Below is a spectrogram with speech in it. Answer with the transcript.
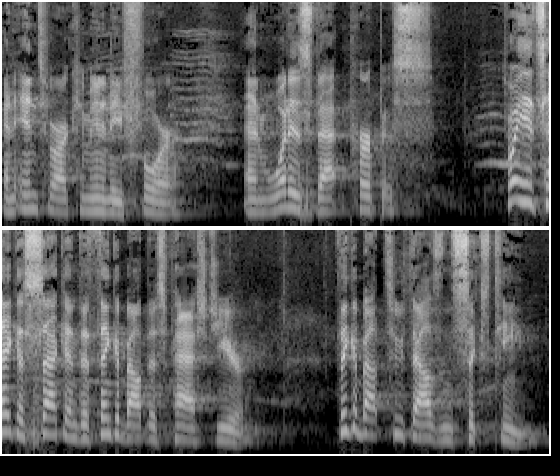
and into our community for? And what is that purpose? Want you to take a second to think about this past year. Think about 2016.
